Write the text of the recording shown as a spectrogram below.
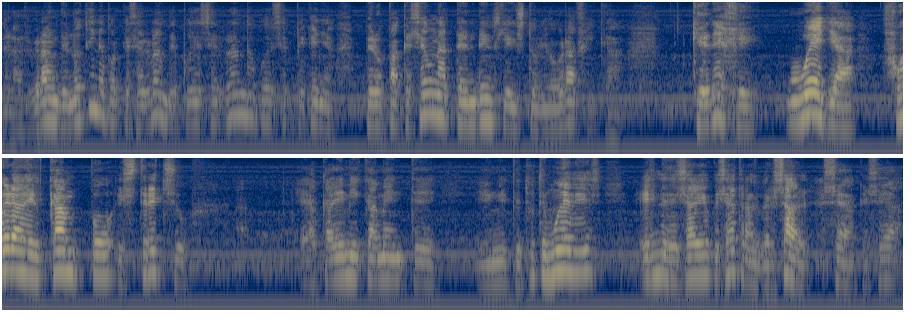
de las grandes, no tiene por qué ser grande, puede ser grande o puede ser pequeña, pero para que sea una tendencia historiográfica que deje huella fuera del campo estrecho eh, académicamente en el que tú te mueves, es necesario que sea transversal, o sea, que sea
